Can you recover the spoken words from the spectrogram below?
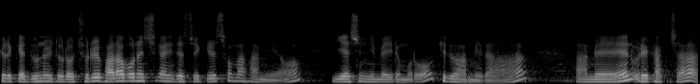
그렇게 눈을 들어 주를 바라보는 시간이 될 수 있기를 소망하며 예수님의 이름으로 기도합니다. 아멘. 우리 각자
